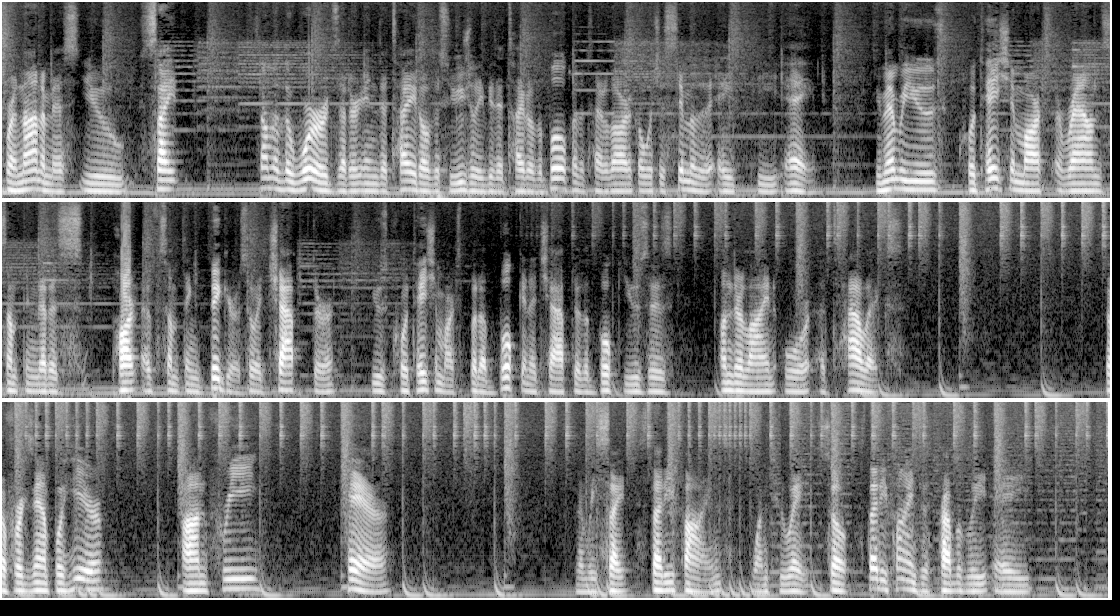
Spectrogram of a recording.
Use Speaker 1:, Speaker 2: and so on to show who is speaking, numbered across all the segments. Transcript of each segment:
Speaker 1: For anonymous, you cite some of the words that are in the title. This will usually be the title of the book or the title of the article, which is similar to APA. Remember, use quotation marks around something that is part of something bigger. So a chapter, use quotation marks, but a book in a chapter, the book uses underline or italics. So for example here, on free care, then we cite study finds 128. So study finds is probably a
